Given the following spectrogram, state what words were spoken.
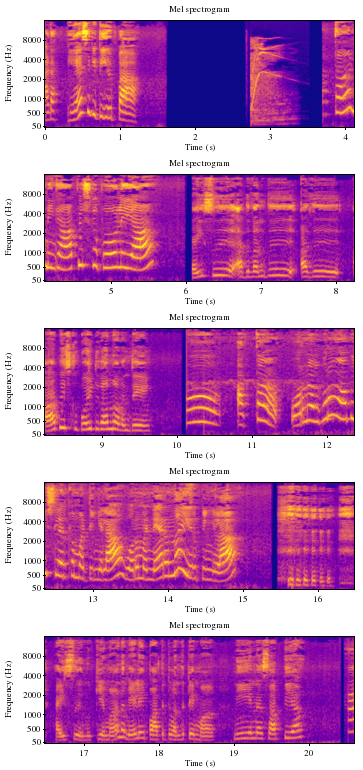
அட பேசிக்கிட்டு இருப்பா. அத்தா நீங்க ஆபீஸ்க்கு போகலையா? வயசு அது வந்து அது ஆபீஸ்க்கு போயிட்டு தாமா வந்தேன். ஓ அக்கா ஒரு நாள் கூட ஆபீஸ்ல இருக்க மாட்டீங்களா? ஒரு மணி நேரம் தான் இருப்பீங்களா? ஐசு முக்கியமான வேலையை பார்த்துட்டு வந்துட்டேம்மா. நீ என்ன சாப்பிட்டியா? ஆ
